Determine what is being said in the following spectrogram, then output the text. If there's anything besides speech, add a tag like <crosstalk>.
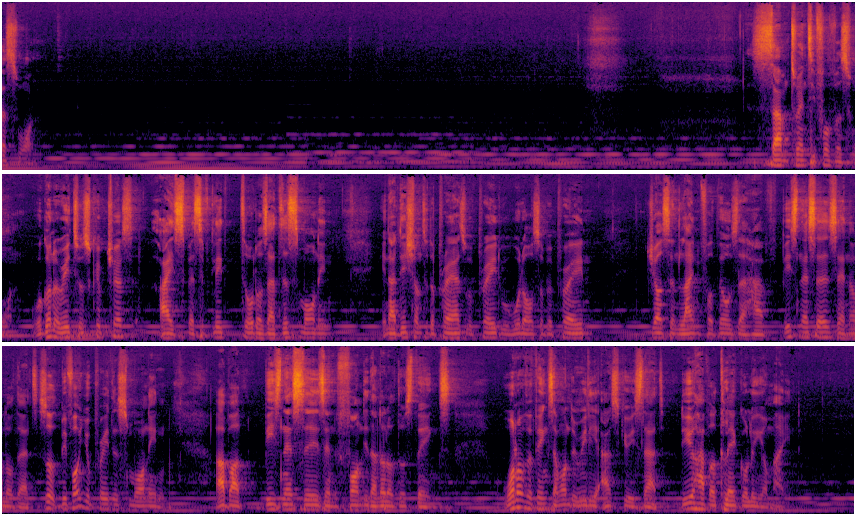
verse 1. Psalm 24, verse 1. We're going to read two scriptures. I specifically told us that this morning, in addition to the prayers we prayed, we would also be praying just in line for those that have businesses and all of that. So before you pray this morning about businesses and funding and all of those things, one of the things I want to really ask you is that do you have a clear goal in your mind?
